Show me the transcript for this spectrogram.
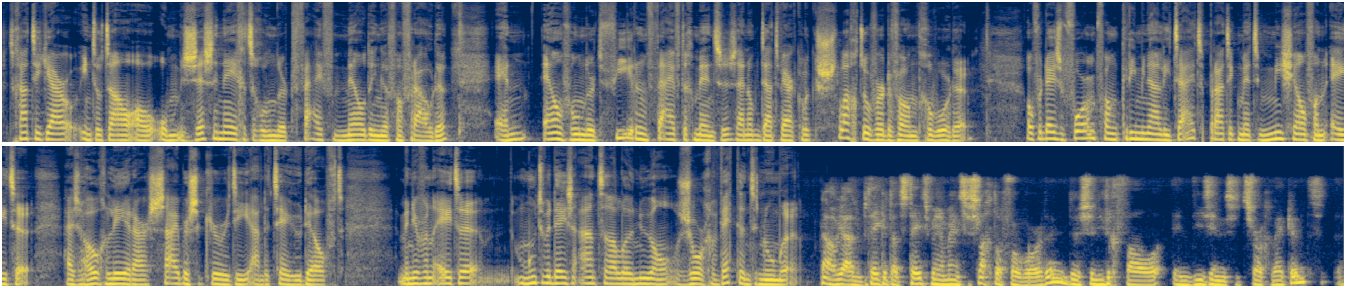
Het gaat dit jaar in totaal al om 9605 meldingen van fraude en 1154 mensen zijn ook daadwerkelijk slachtoffer ervan geworden. Over deze vorm van criminaliteit praat ik met Michel van Eten. Hij is hoogleraar cybersecurity aan de TU Delft. Meneer Van Eten, moeten we deze aantallen nu al zorgwekkend noemen? Nou ja, dat betekent dat steeds meer mensen slachtoffer worden. Dus in ieder geval, in die zin is het zorgwekkend. Uh,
